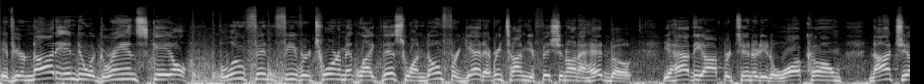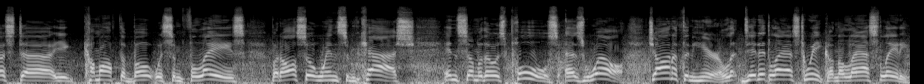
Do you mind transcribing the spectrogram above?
If you're not into a grand scale bluefin fever tournament like this one, don't forget every time you're fishing on a head boat, you have the opportunity to walk home, not just uh, you come off the boat with some fillets, but also win some cash in some of those pools as well. Jonathan here did it last week on the Last Lady.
